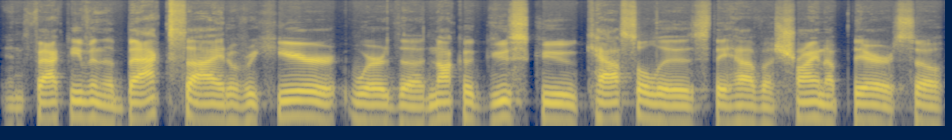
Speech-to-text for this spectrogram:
In fact, even the backside over here where the Nakagusuku Castle is, they have a shrine up there. So,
